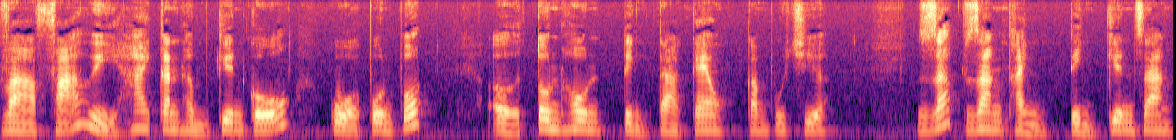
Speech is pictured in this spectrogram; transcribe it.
và phá hủy hai căn hầm kiên cố của Pol Pot ở Tôn Hôn, tỉnh Tà Keo, Campuchia. Giáp Giang Thành, tỉnh Kiên Giang,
